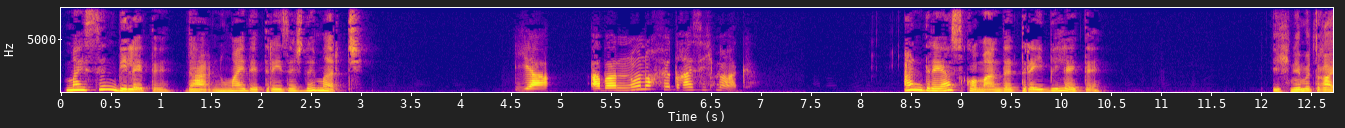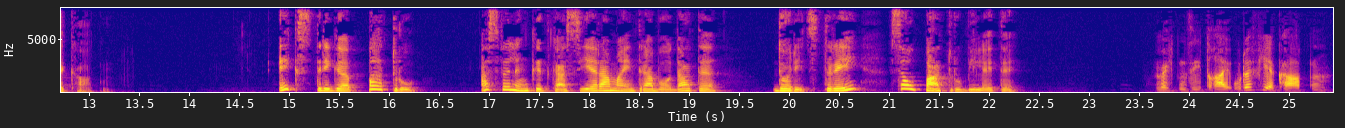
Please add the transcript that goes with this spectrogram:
Mai sunt bilete, dar numai de 30 de mărci. Ja, aber nur noch für 30 Mark. Andreas comandă trei bilete. Ich nehme drei Karten. Ex strigă patru, astfel încât casiera mai întreabă odată, doriți trei sau patru bilete? Möchten Sie drei oder vier Karten?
